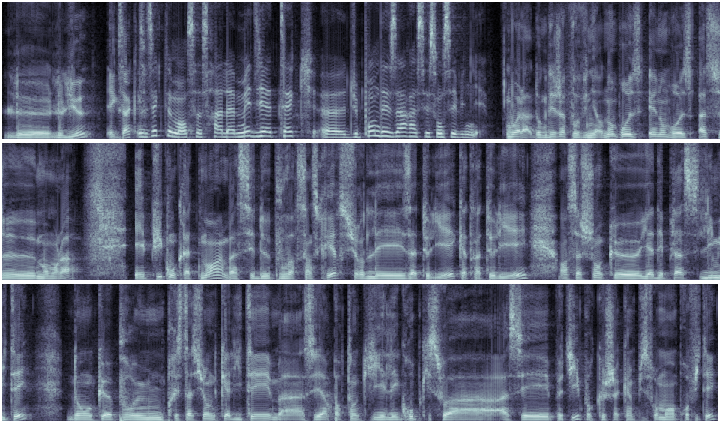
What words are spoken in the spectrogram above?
le, le lieu exact Exactement, ça sera à la médiathèque du Pont des Arts à Cesson-Sévigné. Voilà, donc déjà, faut venir nombreuses et nombreuses à ce moment-là. Et puis concrètement, eh ben, c'est de pouvoir s'inscrire sur les ateliers, quatre ateliers, en sachant qu'il y a des places limitées. Donc pour une prestation de qualité, ben, c'est important qu'il y ait les groupes qui soient assez petits pour que chacun puisse vraiment en profiter.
